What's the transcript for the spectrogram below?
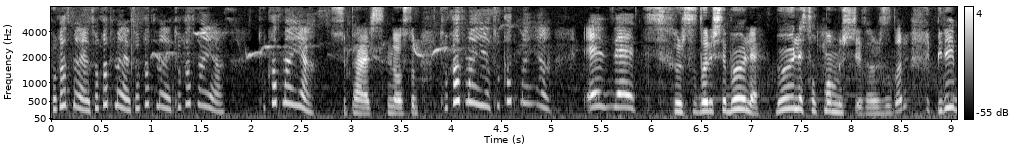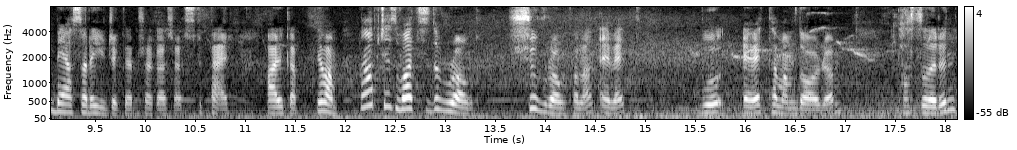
Tokat manyağı, tokat manyağı, tokat manyağı, tokat manyağı. Tokat manyağı. Süpersin dostum. Tokat manyağı, tokat manyağı. Evet. Hırsızlar işte böyle. Böyle sokmamış hırsızları. Bir de Beyaz Saray'a gireceklermiş arkadaşlar. Süper. Harika. Devam. Ne yapacağız? What is the wrong? Şu wrong falan. Evet. Bu evet tamam doğru. Pastaların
